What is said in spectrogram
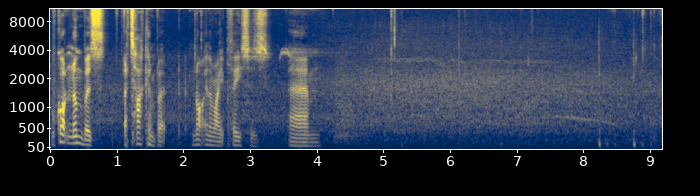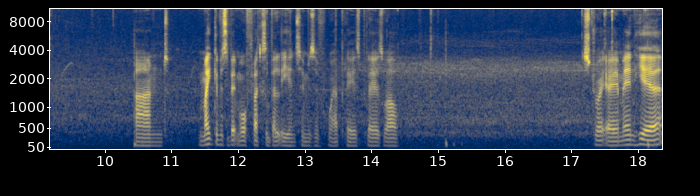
We've got numbers attacking, but not in the right places. Um, and might give us a bit more flexibility in terms of where players play as well. Straight aim in here.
